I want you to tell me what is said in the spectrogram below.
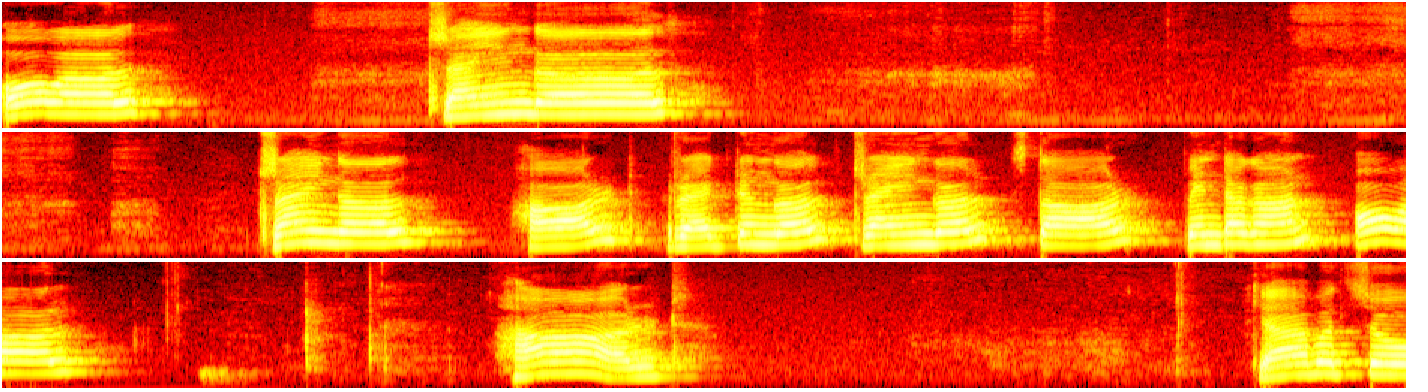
Oval triangle triangle heart rectangle triangle star pentagon oval heart क्या बच्चों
